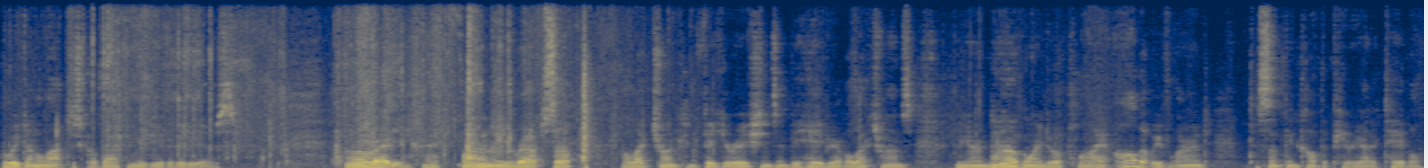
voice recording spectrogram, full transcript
But we've done a lot. Just go back and review the videos. Alrighty, that finally wraps up electron configurations and behavior of electrons. We are now going to apply all that we've learned to something called the periodic table.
